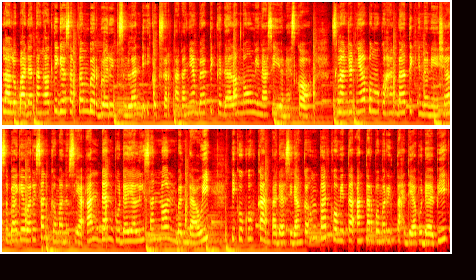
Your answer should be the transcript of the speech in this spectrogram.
Lalu pada tanggal 3 September 2009 diikut sertakannya batik ke dalam nominasi UNESCO. Selanjutnya pengukuhan batik Indonesia sebagai warisan kemanusiaan dan budaya lisan non-bendawi dikukuhkan pada sidang keempat Komite Antar Pemerintah di Abu Dhabi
